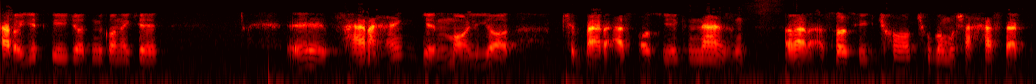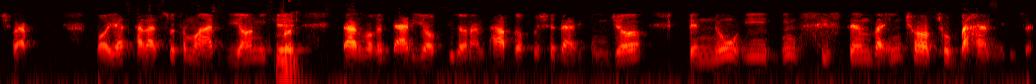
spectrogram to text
شرایطی ایجاد می‌کنه که فرهنگ مالیات که بر اساس یک نظم و بر اساس یک چارچوب مشخص در کشور باید توسط معدیانی که بله. در واقع دریافتی دارن پرداخت بشه در اینجا به نوعی این سیستم و این چارچوب به هم میریزه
